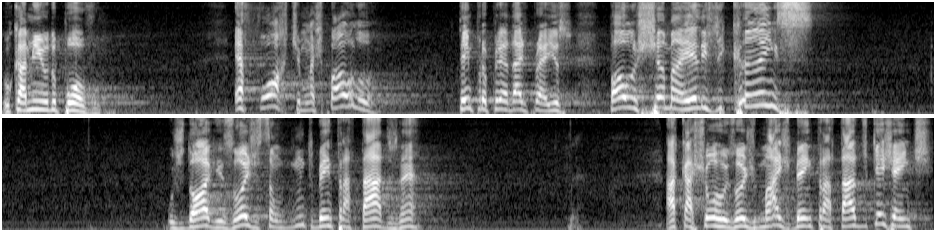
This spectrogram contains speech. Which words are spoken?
o caminho do povo. É forte, mas Paulo tem propriedade para isso. Paulo chama eles de cães. Os dogs hoje são muito bem tratados, né? Há cachorros hoje mais bem tratados do que gente.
